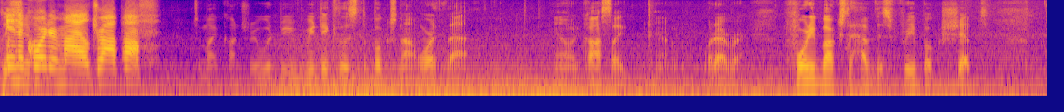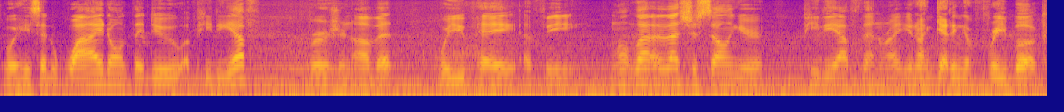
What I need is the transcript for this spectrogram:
The In a quarter mile, drop off. to my country would be ridiculous. The book's not worth that. You know, it costs like, you know, whatever, 40 bucks to have this free book shipped. Where he said, why don't they do a PDF version of it where you pay a fee? Well, that, that's just selling your PDF then, right? You're not getting a free book.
